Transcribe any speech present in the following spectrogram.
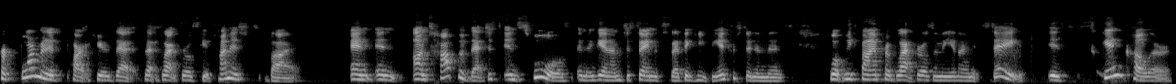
performative part here that that black girls get punished by. And and on top of that just in schools and again i'm just saying this because i think you'd be interested in this what we find for black girls in the united states is skin color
